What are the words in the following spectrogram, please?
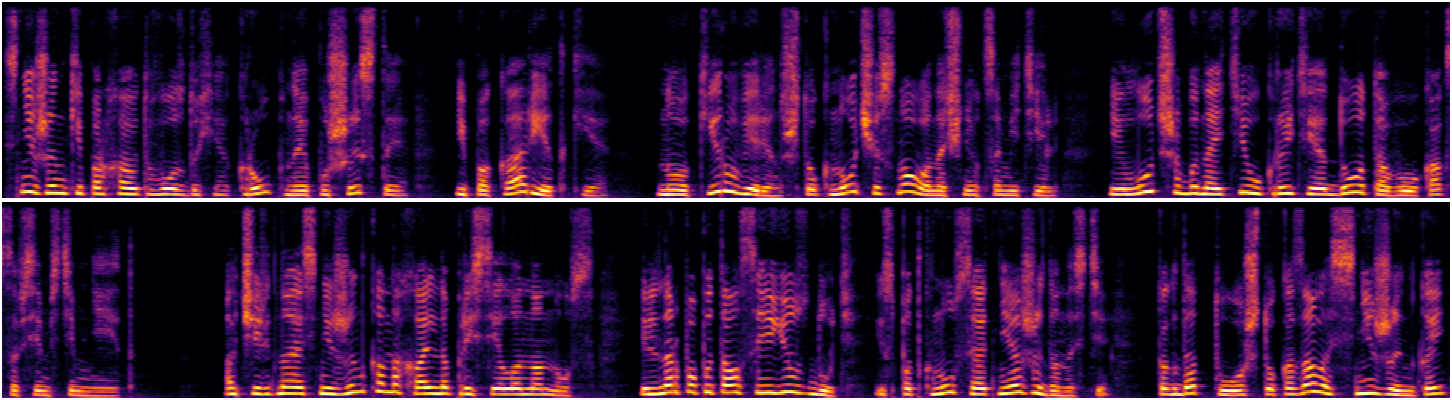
Снежинки порхают в воздухе, крупные, пушистые и пока редкие. Но Кир уверен, что к ночи снова начнется метель, и лучше бы найти укрытие до того, как совсем стемнеет. Очередная снежинка нахально присела на нос. Ильнар попытался ее сдуть и споткнулся от неожиданности – когда то, что казалось снежинкой,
